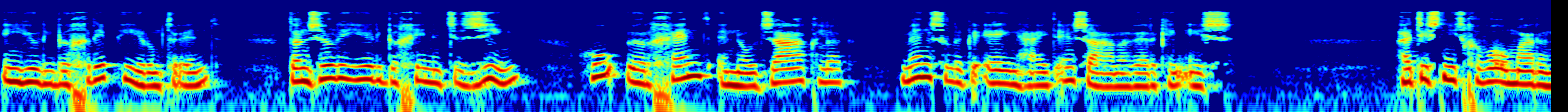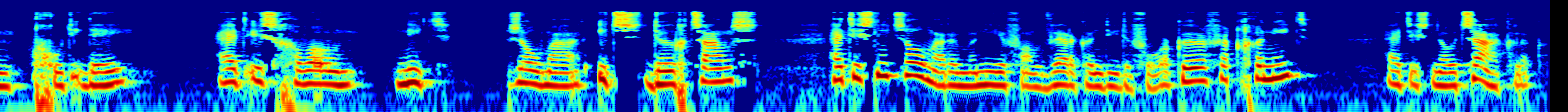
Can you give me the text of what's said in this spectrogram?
in jullie begrip hieromtrent, dan zullen jullie beginnen te zien hoe urgent en noodzakelijk menselijke eenheid en samenwerking is. Het is niet gewoon maar een goed idee. Het is gewoon niet zomaar iets deugdzaams. Het is niet zomaar een manier van werken die de voorkeur geniet. Het is noodzakelijk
